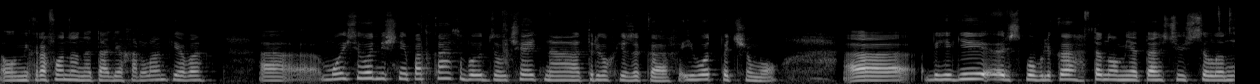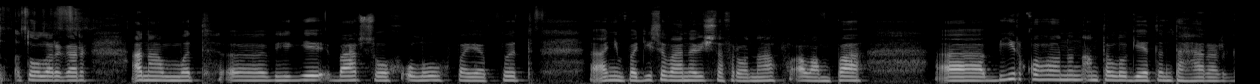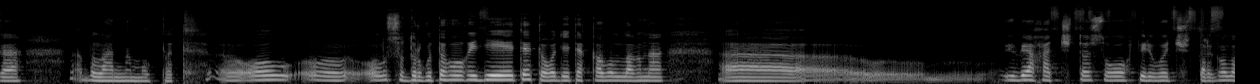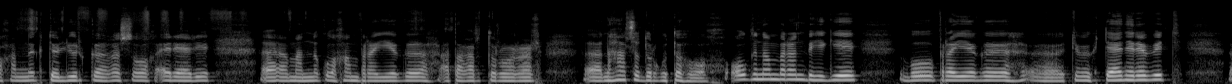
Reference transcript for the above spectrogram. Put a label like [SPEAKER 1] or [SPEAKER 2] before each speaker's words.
[SPEAKER 1] У микрофона Наталья Харлампьева. Мой сегодняшний подкаст будет звучать на трех языках. И вот почему. Беги республика автономията сүйсілін толаргар анаммыт э, беги бар сох улух паяпыт Анимпадис Иванович Сафронов алампа бир кохонун антологиятын тахарарга былааннамылпыт ол ол судургута хоох идеете того дете кабыллагына үбэх ачта соох переводчиктарга улаханнык төлүр кыга соох эрээри маннык улахан проегі атагар турурар наха судургута хоох ол гынан баран биһиги бу проегі түмүктään эребит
